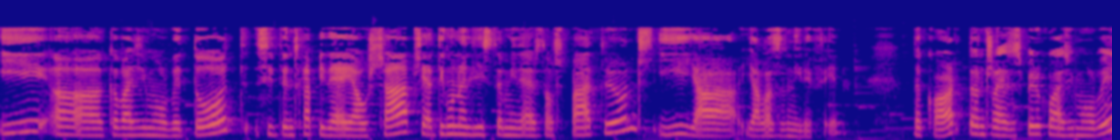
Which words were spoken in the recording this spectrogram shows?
i uh, que vagi molt bé tot. Si tens cap idea ja ho saps, ja tinc una llista amb idees dels Patreons i ja, ja les aniré fent. D'acord? Doncs res, espero que vagi molt bé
